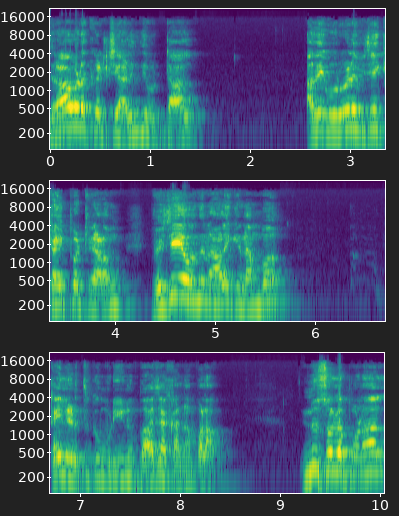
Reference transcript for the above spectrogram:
திராவிட கட்சி அழிந்து விட்டால் அதை ஒருவேளை விஜய் கைப்பற்றினாலும் விஜயை வந்து நாளைக்கு நம்ம கையில் எடுத்துக்க முடியும்னு பாஜக நம்பலாம். இன்னும் சொல்லப்போனால்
